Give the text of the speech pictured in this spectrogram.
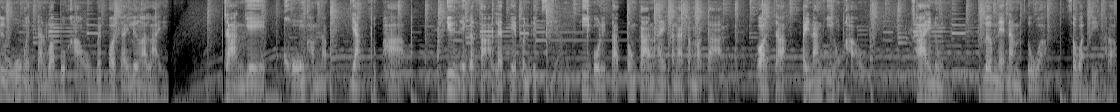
รู้เหมือนกันว่าพวกเขาไม่พอใจเรื่องอะไร จางเย่โค้งคำนับอย่างสุภาพ ยื่นเอกสารและเทปบันทึกเสียงที่บริษัทต้องการให้คณะกรรมการ ก่อนจะไปนั่งที่ของเขา ชายหนุ่ม เริ่มแนะนำตัว สวัสดีครับ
